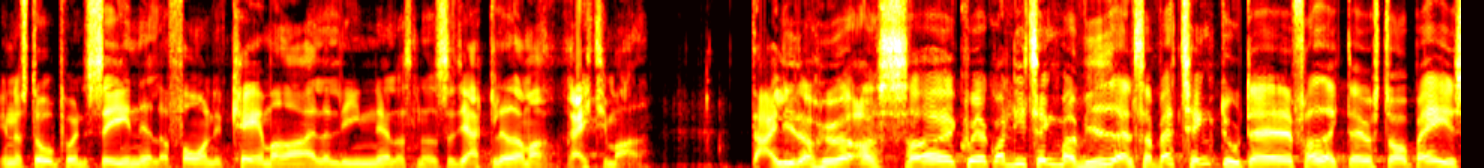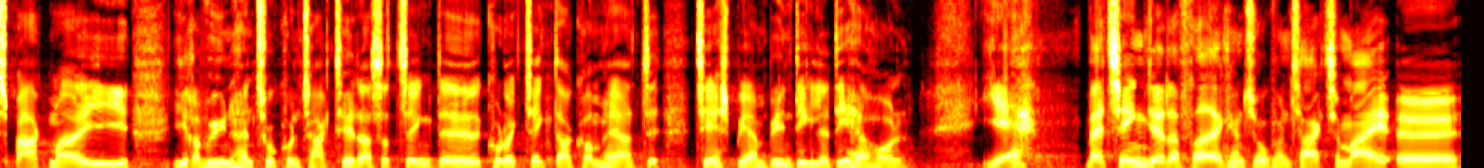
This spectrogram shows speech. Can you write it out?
end at stå på en scene eller foran et kamera eller lignende eller sådan noget. Så jeg glæder mig rigtig meget. Dejligt at høre. Og så øh, kunne jeg godt lige tænke mig at vide, altså hvad tænkte du, da Frederik, der jo står bag Spark mig i, i revyen, han tog kontakt til dig, og så tænkte, øh, kunne du ikke tænke dig at komme her til, til Esbjerg og blive en del af det her hold? Ja, hvad tænkte jeg, da Frederik han tog kontakt til mig? Øh,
